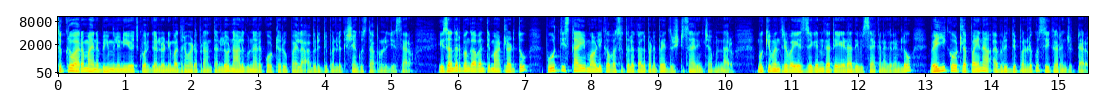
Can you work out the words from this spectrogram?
శుక్రవారం ఆయన భీమిలి నియోజకవర్గంలోని మధురవాడ ప్రాంతంలో నాలుగున్నర కోట్ల రూపాయల అభివృద్ధి పనులకు శంకుస్థాపనలు చేశారు. ఈ సందర్భంగా అవంతి మాట్లాడుతూ పూర్తిస్థాయి మౌలిక వసతుల కల్పనపై దృష్టి సారించామన్నారు. ముఖ్యమంత్రి వైఎస్ జగన్ గత ఏడాది విశాఖ నగరంలో వెయ్యి కోట్ల పైన అభివృద్ధి పనులకు శ్రీకారం చుట్టారు.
